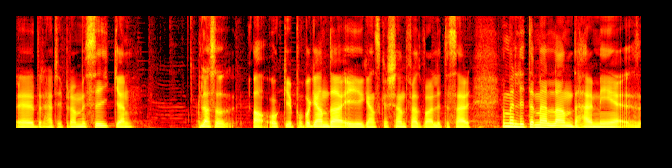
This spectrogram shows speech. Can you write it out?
eh, den här typen av musiken Alltså, ja, och propaganda är ju ganska känd för att vara lite så här, ja men lite mellan det här med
